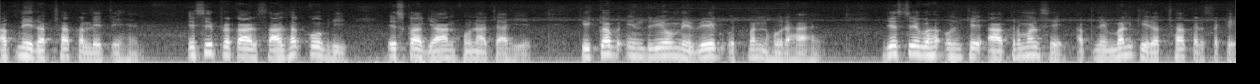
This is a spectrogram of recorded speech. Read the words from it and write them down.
अपनी रक्षा कर लेते हैं। इसी प्रकार साधक को भी इसका ज्ञान होना चाहिए कि कब इंद्रियों में वेग उत्पन्न हो रहा है, जिससे वह उनके आक्रमण से अपने मन की रक्षा कर सके।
